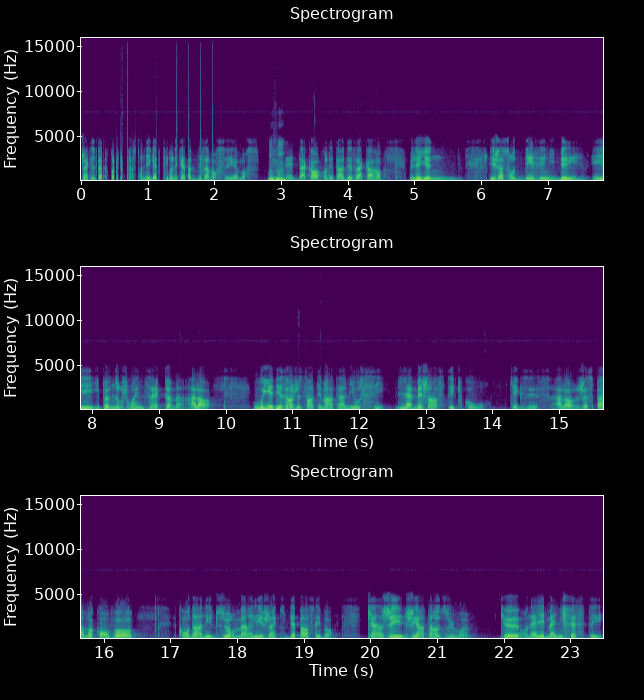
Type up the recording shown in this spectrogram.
gens qui nous approchent de façon négative, on est capable de désamorcer, amorcer, mhm. d'être d'accord qu'on est en désaccord. Mais là, il y a une... les gens sont désinhibés et ils peuvent nous rejoindre directement. Alors, oui, il y a des enjeux de santé mentale, mais aussi la méchanceté tout court qui existe. Alors, j'espère, moi, qu'on va condamner durement les gens qui dépassent les bornes. Quand j'ai entendu, moi, qu'on allait manifester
